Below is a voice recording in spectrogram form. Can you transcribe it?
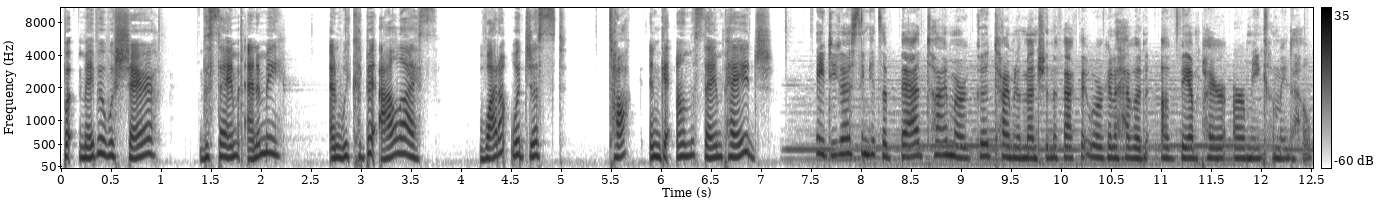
but maybe we share the same enemy and we could be allies. Why don't we just talk and get on the same page? Hey, do you guys think it's a bad time or a good time to mention the fact that we're going to have an, a vampire army coming to help?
